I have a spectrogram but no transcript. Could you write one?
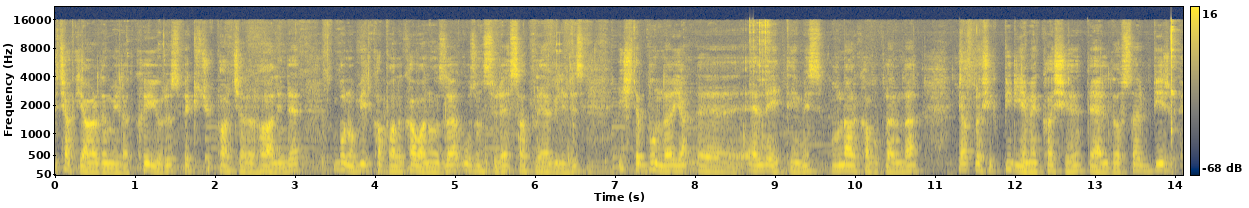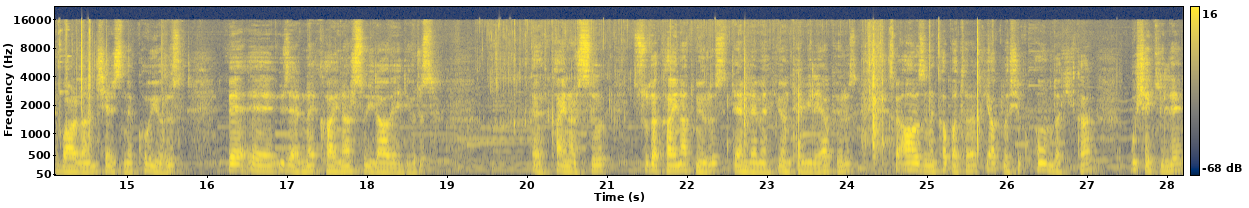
bıçak yardımıyla kıyıyoruz ve küçük parçalar halinde bunu bir kapalı kavanozda uzun süre saklayabiliriz. İşte bunda e, elde ettiğimiz bunlar kabuklarından yaklaşık bir yemek kaşığı değerli dostlar bir bardağın içerisine koyuyoruz ve e, üzerine kaynar su ilave ediyoruz. Evet kaynar su suda kaynatmıyoruz. Demleme yöntemiyle yapıyoruz. Ve ağzını kapatarak yaklaşık 10 dakika bu şekilde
